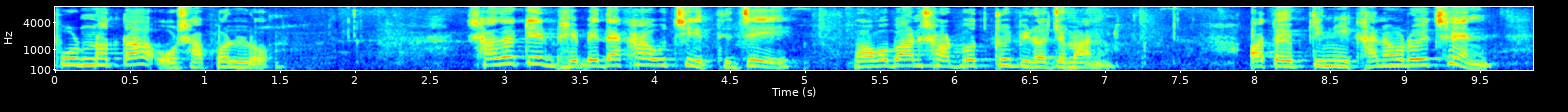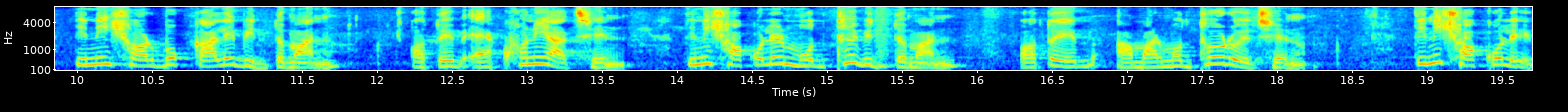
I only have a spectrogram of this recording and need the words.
পূর্ণতা ও সাফল্য। সাধকের ভেবে দেখা উচিত যে, ভগবান সর্বত্রই বিরাজমান। অতএব তিনি এখানেও রয়েছেন, তিনি সর্বকালে বিদ্যমান। অতএব এখনই আছেন, তিনি সকলের মধ্যে বিদ্যমান। অতএব আমার মধ্যেও রয়েছেন। তিনি সকলের,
